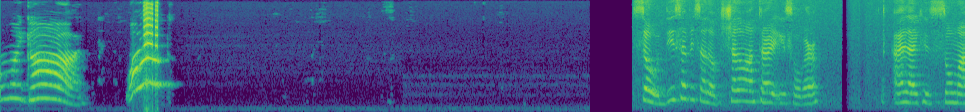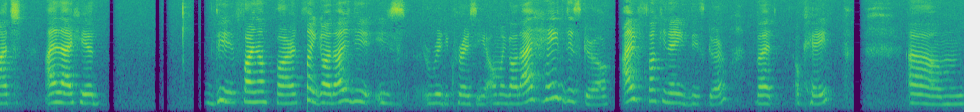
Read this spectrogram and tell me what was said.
Oh my god! What? So this episode of Shadowhunter is over. I like it so much. I like it. The final part. Oh my god, ID is really crazy. Oh my god, I hate this girl. I fucking hate this girl. But okay. Um,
